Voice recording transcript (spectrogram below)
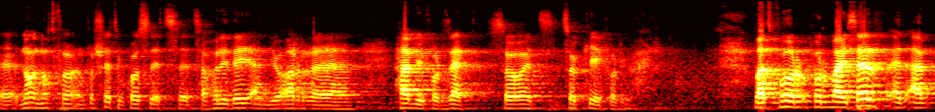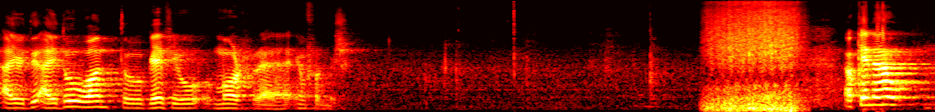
uh, no, not for unfortunately, because it's, it's a holiday and you are uh, happy for that, so it's, it's okay for you. but for, for myself, I, I, do, I do want to give you more uh, information. Okay, now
